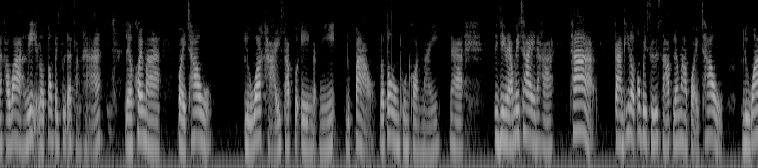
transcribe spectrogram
นะคะว่าเฮ้ยเราต้องไปซื้ออสังหา แล้วค่อยมาปล่อยเช่า หรือว่าขายทรัพย์ตัวเองแบบนี้หรือเปล่า เราต้องลงทุนก่อนไหมนะคะจริงๆแล้วไม่ใช่นะคะ ถ้าการที่เราต้องไปซื้อทรัพย์แล้วมาปล่อยเช่า หรือว่า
